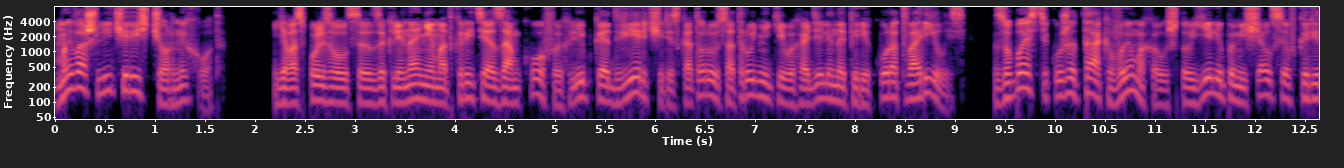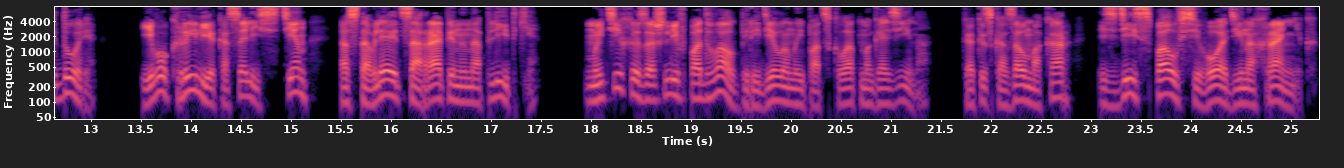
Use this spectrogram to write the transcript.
Мы вошли через черный ход. Я воспользовался заклинанием открытия замков, и хлипкая дверь, через которую сотрудники выходили на перекур, отворилась. Зубастик уже так вымахал, что еле помещался в коридоре. Его крылья касались стен, оставляя царапины на плитке. Мы тихо зашли в подвал, переделанный под склад магазина. Как и сказал Макар, здесь спал всего один охранник.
